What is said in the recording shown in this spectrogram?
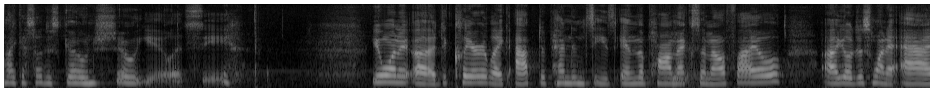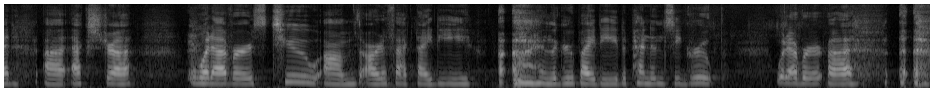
I guess I'll just go and show you. Let's see. You want to uh, declare like app dependencies in the POM XML file. Uh, you'll just want to add uh, extra whatevers to um, the artifact ID and the group ID dependency group, whatever uh,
